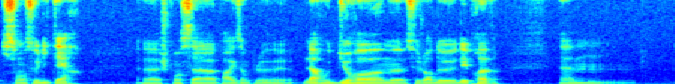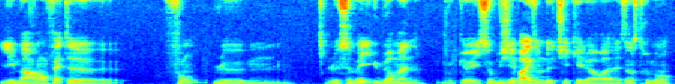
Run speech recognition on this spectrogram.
qui sont en solitaire, euh, je pense à par exemple la route du Rhum, euh, ce genre d'épreuves. Euh, les marins, en fait, euh, font le, le sommeil Uberman. Donc euh, ils sont obligés par exemple de checker leurs euh, instruments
